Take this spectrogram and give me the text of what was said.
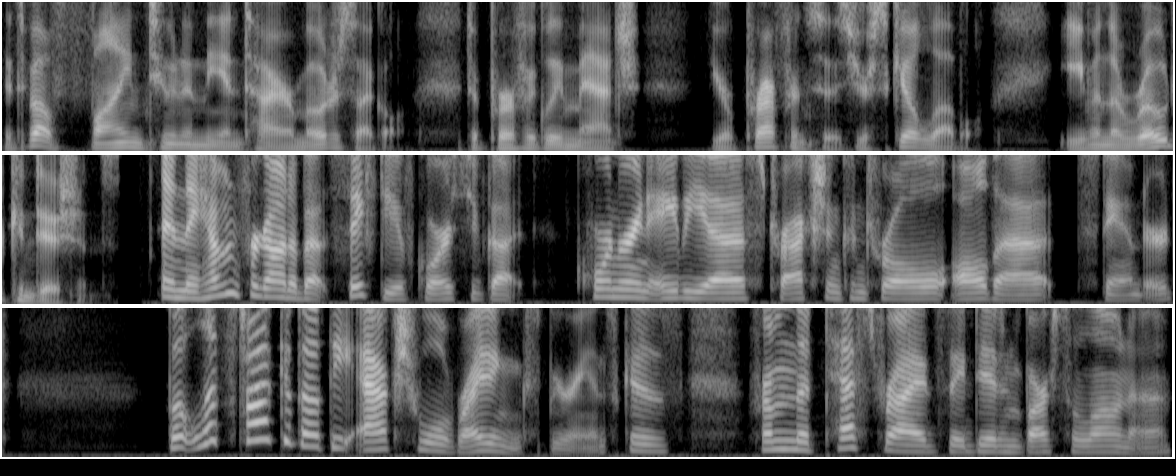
It's about fine-tuning the entire motorcycle to perfectly match your preferences, your skill level, even the road conditions. And they haven't forgotten about safety, of course. You've got cornering ABS, traction control, all that standard. But let's talk about the actual riding experience, because from the test rides they did in Barcelona,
